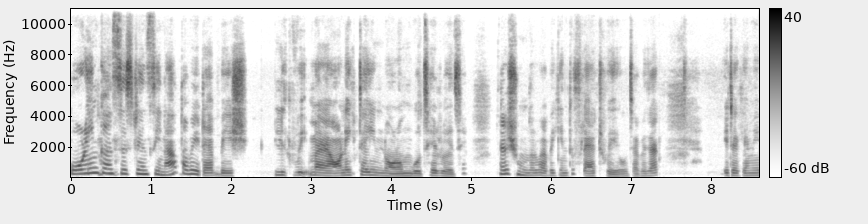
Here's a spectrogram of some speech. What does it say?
পোরিং কনসিস্টেন্সি না, তবে এটা বেশ লিকুইড মানে অনেকটাই নরম গোছের রয়েছে। তাহলে সুন্দরভাবে কিন্তু ফ্ল্যাট হয়েও যাবে। যাক, এটাকে আমি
